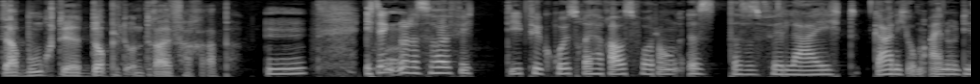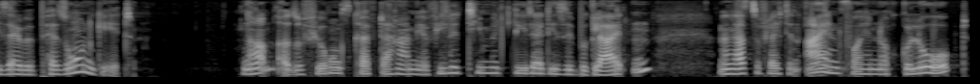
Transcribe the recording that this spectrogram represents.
Da bucht er doppelt und dreifach ab. Mhm. Ich denke nur, dass häufig die viel größere Herausforderung ist, dass es vielleicht gar nicht um eine und dieselbe Person geht. Na, also Führungskräfte haben ja viele Teammitglieder, die sie begleiten. Und dann hast du vielleicht den einen vorhin noch gelobt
